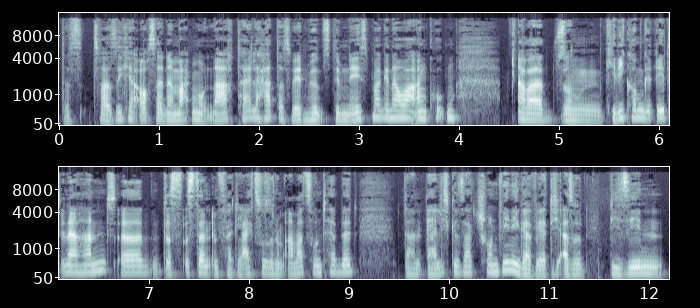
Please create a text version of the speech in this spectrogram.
das zwar sicher auch seine Macken und Nachteile hat, das werden wir uns demnächst mal genauer angucken. Aber so ein Kiddycom-Gerät in der Hand, äh, das ist dann im Vergleich zu so einem Amazon-Tablet dann ehrlich gesagt schon weniger wertig. Also die sehen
